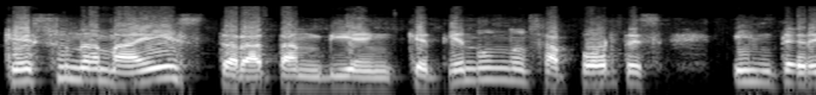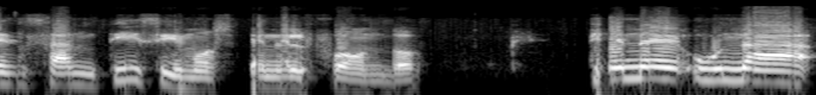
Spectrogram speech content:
que es una maestra también, que tiene unos aportes interesantísimos en el fondo. Tiene una,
